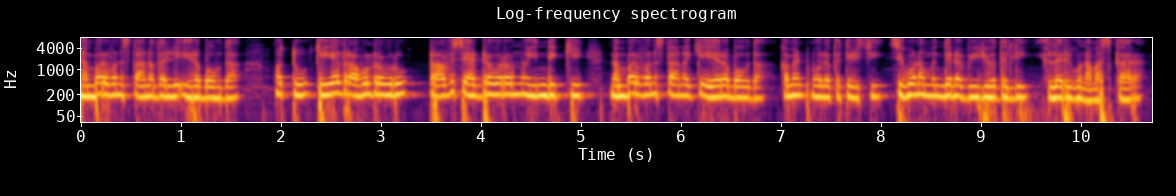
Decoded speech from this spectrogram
ನಂಬರ್ ಒನ್ ಸ್ಥಾನದಲ್ಲಿ ಇರಬಹುದಾ? ಮತ್ತು ಕೆ ಎಲ್ ರಾಹುಲ್ ರವರು ಟ್ರಾವಿಸ್ ಹೆಡ್ರವರನ್ನು ಹಿಂದಿಕ್ಕಿ ನಂಬರ್ ಒನ್ ಸ್ಥಾನಕ್ಕೆ ಏರಬಹುದಾ? ಕಮೆಂಟ್ ಮೂಲಕ ತಿಳಿಸಿ. ಸಿಗೋಣ ಮುಂದಿನ ವಿಡಿಯೋದಲ್ಲಿ ಎಲ್ಲರಿಗೂ ನಮಸ್ಕಾರ.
